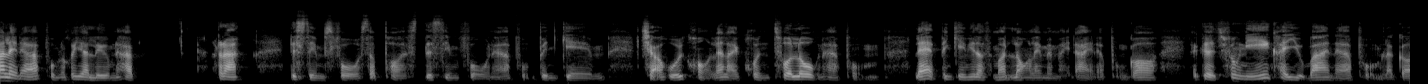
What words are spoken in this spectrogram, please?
ากๆเลยนะครับผมแล้วก็อย่าลืมนะครับ รัก The Sims 4 Support The Sims 4 นะครับผมเป็นเกมชาวโฮสของหลายๆ คนทั่วโลกนะครับผมและเป็นเกมที่เราสามารถลองอะไรใหม่ ๆ ได้นะครับผมก็ถ้าเกิดช่วงนี้ใครอยู่บ้านนะครับผมแล้วก็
